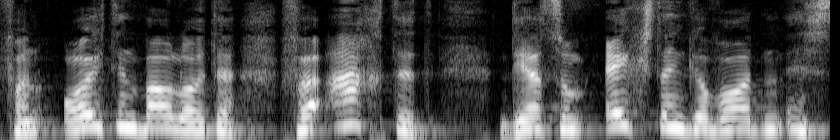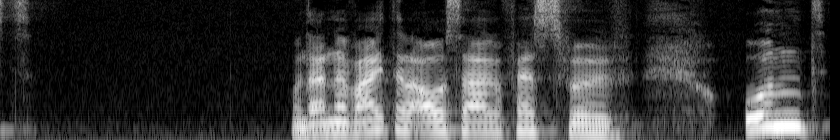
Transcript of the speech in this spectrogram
von euch, den Bauleuten, verachtet, der zum Eckstein geworden ist. Und eine weitere Aussage, Vers 12. Und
